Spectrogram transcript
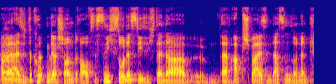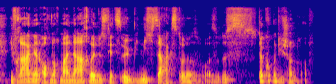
Aber also die gucken da schon drauf. Es ist nicht so, dass die sich dann da äh, abspeisen lassen, sondern die fragen dann auch nochmal nach, wenn du es jetzt irgendwie nicht sagst oder so. Also das, da gucken die schon drauf.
